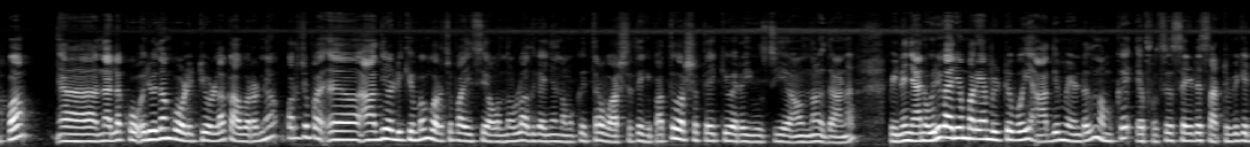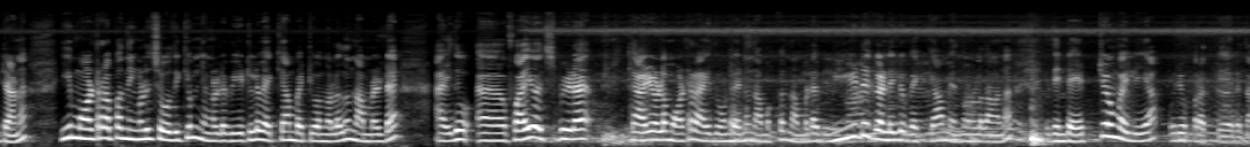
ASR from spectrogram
അപ്പം നല്ല ഒരുവിധം ക്വാളിറ്റി ഉള്ള കവറിന് കുറച്ച് ആദ്യം അടിക്കുമ്പം കുറച്ച് പൈസ ആവുന്നുള്ളൂ അത് കഴിഞ്ഞാൽ നമുക്ക് ഇത്ര വർഷത്തേക്ക് പത്ത് വർഷത്തേക്ക് വരെ യൂസ് ചെയ്യാവുന്ന ഇതാണ്. പിന്നെ ഞാൻ ഒരു കാര്യം പറയാൻ വിട്ടുപോയി. ആദ്യം വേണ്ടത് നമുക്ക് എഫ് എസ് എസ് ഐയുടെ സർട്ടിഫിക്കറ്റ് ആണ്. ഈ മോട്ടർ അപ്പം നിങ്ങൾ ചോദിക്കും നിങ്ങളുടെ വീട്ടിൽ വെക്കാൻ പറ്റുമോ എന്നുള്ളത്. നമ്മളുടെ ഇത് ഫൈവ് എച്ച് പിയുടെ താഴെയുള്ള മോട്ടർ ആയതുകൊണ്ട് തന്നെ നമുക്ക് നമ്മുടെ വീടുകളിൽ വെക്കാം എന്നുള്ളതാണ് ഇതിന്റെ ഏറ്റവും വലിയ ഒരു പ്രത്യേകത.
